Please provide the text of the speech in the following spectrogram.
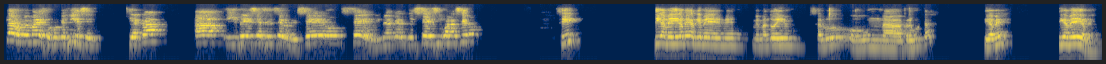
Claro, pues maestro, porque fíjese, si acá a y B se hacen cero, de 0, 0, y me va a quedar que C es igual a 0. ¿Sí? Dígame, dígame, ¿alguien me, me, me mandó ahí un saludo o una pregunta? Dígame, dígame, dígame.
